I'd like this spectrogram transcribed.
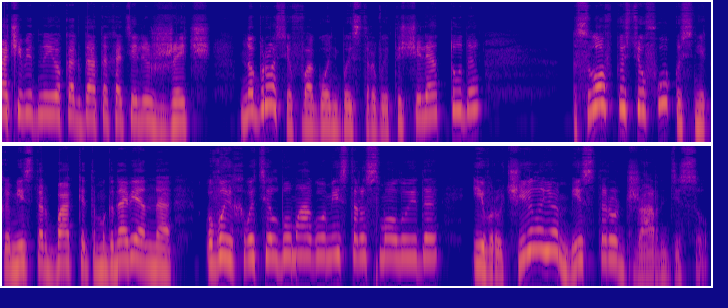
Очевидно, ее когда-то хотели сжечь, но, бросив в огонь, быстро вытащили оттуда. С ловкостью фокусника мистер Баккет мгновенно выхватил бумагу мистера Смолуида и вручил ее мистеру Джарндису.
